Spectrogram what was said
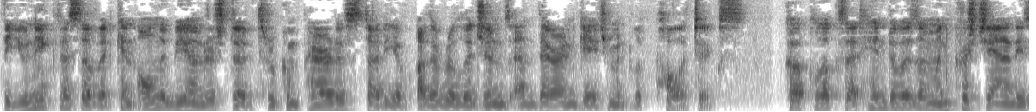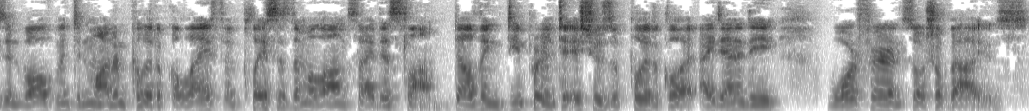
the uniqueness of it can only be understood through comparative study of other religions and their engagement with politics. Cook looks at Hinduism and Christianity's involvement in modern political life and places them alongside Islam, delving deeper into issues of political identity, warfare, and social values.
